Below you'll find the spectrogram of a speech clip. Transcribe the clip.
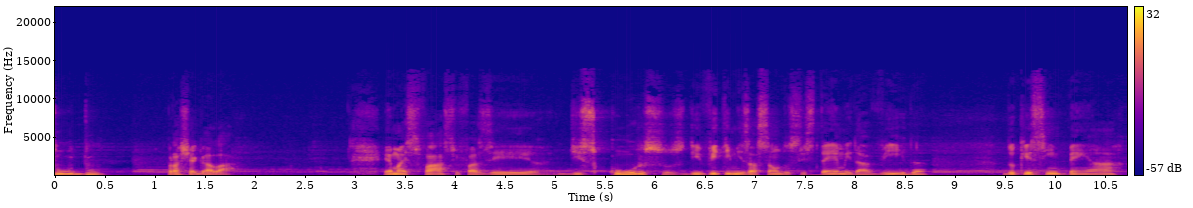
tudo para chegar lá. É mais fácil fazer discursos de vitimização do sistema e da vida do que se empenhar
